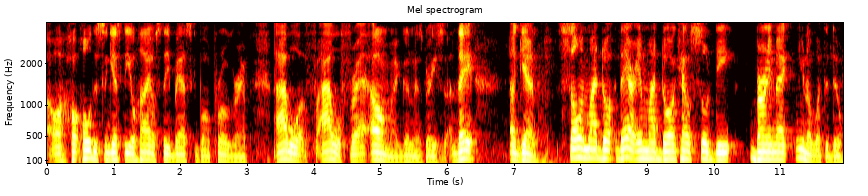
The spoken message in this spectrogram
Uh, hold this against the Ohio State basketball program. I will. I will. Oh my goodness gracious! They again. So in my dog. They are in my doghouse so deep. Bernie Mac, you know what to do.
